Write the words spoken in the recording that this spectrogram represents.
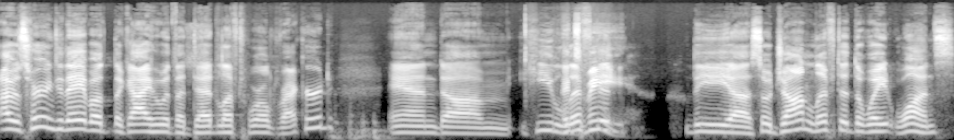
I was hearing today about the guy who had the deadlift world record, and um, he it's lifted me. the uh, so John lifted the weight once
